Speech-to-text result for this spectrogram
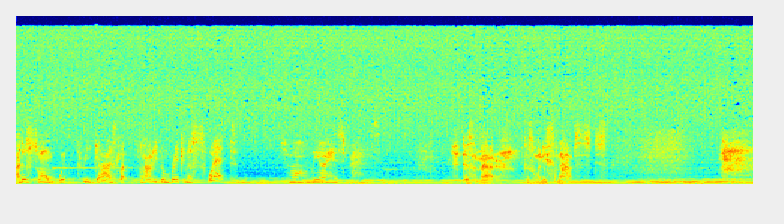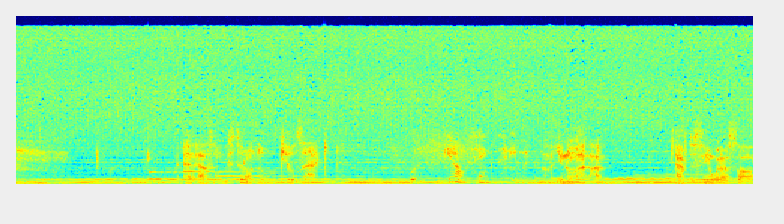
I just saw him whip three guys like without even breaking a sweat. Jamal, we are his friends. It doesn't matter, because when he snaps, it's just. And Allison, we still don't know who killed Zach. Look, you don't think that he would. Uh, you know, I, I, after seeing what I saw,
